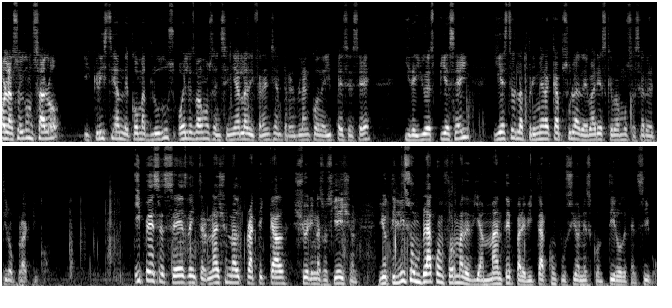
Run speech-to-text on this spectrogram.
Hola, soy Gonzalo y Cristian de Combat Ludus. Hoy les vamos a enseñar la diferencia entre el blanco de IPSC y de USPSA y esta es la primera cápsula de varias que vamos a hacer de tiro práctico. IPSC es la International Practical Shooting Association y utiliza un blanco en forma de diamante para evitar confusiones con tiro defensivo.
